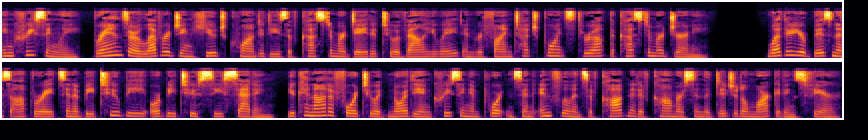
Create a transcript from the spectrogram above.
Increasingly, brands are leveraging huge quantities of customer data to evaluate and refine touchpoints throughout the customer journey. Whether your business operates in a B2B or B2C setting, you cannot afford to ignore the increasing importance and influence of cognitive commerce in the digital marketing sphere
